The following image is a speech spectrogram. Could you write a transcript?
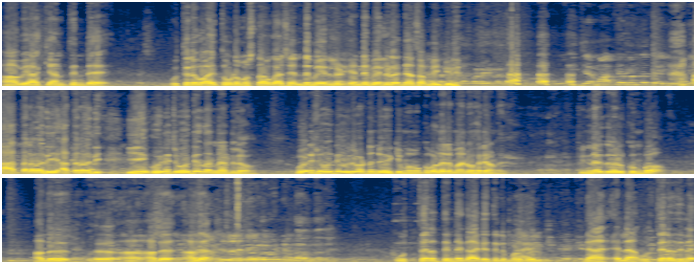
ആ വ്യാഖ്യാനത്തിന്റെ ഉത്തരവാദിത്വ ഉടമസ്ഥാവകാശം എന്റെ പേരിൽ എന്റെ പേരിലിടാൻ ഞാൻ സമ്മതിക്കില്ല. അത്ര മതി അത്ര മതി. ഈ ഒരു ചോദ്യം തന്നെ ഉണ്ടല്ലോ. ഒരു ചോദ്യം ഒരു വട്ടം ചോദിക്കുമ്പോൾ നമുക്ക് വളരെ മനോഹരമാണ് പിന്നെ കേൾക്കുമ്പോൾ അത് അത് അത് ഉത്തരത്തിന്റെ കാര്യത്തിൽ നമ്മൾ തോൽപ്പി ഞാൻ എല്ലാ ഉത്തരത്തിന്റെ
